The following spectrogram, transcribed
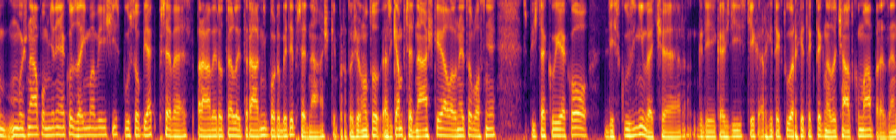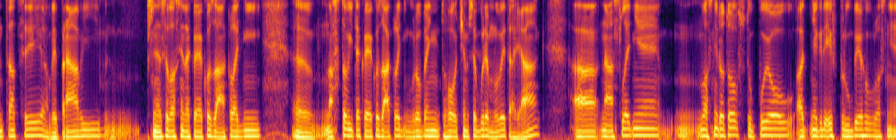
možná poměrně jako zajímavější způsob, jak převést právě do té literární podoby ty přednášky, protože ono to, já říkám přednášky, ale on je to vlastně spíš takový jako diskuzní večer, kdy každý z těch architektů, architektek na začátku má prezentaci a vypráví, přinese vlastně takový jako základní, eh, nastaví takový jako základní úroveň toho, o čem se bude mluvit a jak. A následně mm, vlastně do toho vstupují a někdy i v průběhu vlastně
